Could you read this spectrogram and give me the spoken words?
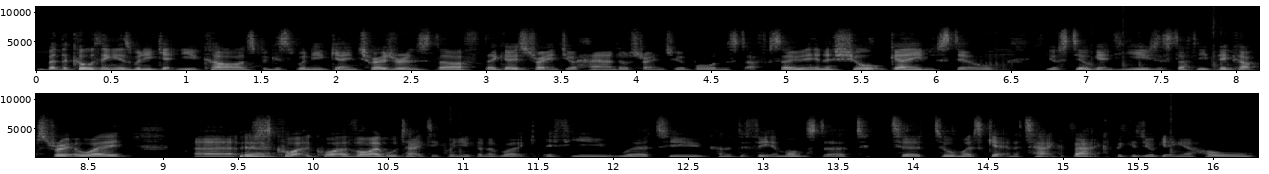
but the cool thing is when you get new cards because when you gain treasure and stuff, they go straight into your hand or straight into your board and stuff. So in a short game, still you're still getting to use the stuff you pick up straight away uh, which yeah. is quite quite a viable tactic when you're kind of like if you were to kind of defeat a monster to, to, to almost get an attack back because you're getting a whole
